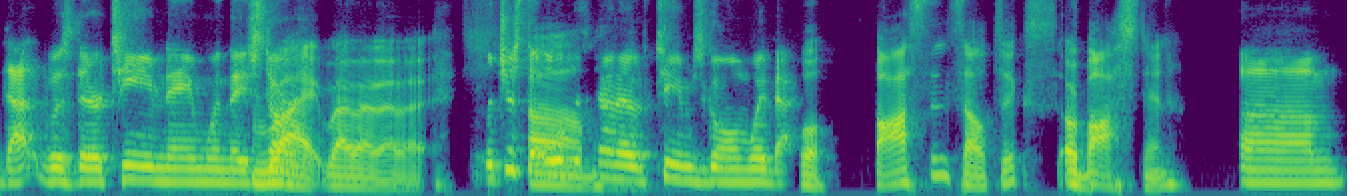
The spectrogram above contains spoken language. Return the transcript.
that was their team name when they started. Right, right, right, right, right. But just the um, oldest kind of teams going way back. Well, Boston Celtics or Boston. Um,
